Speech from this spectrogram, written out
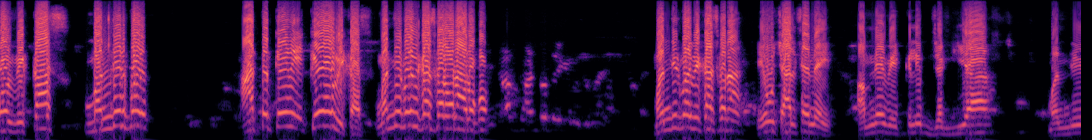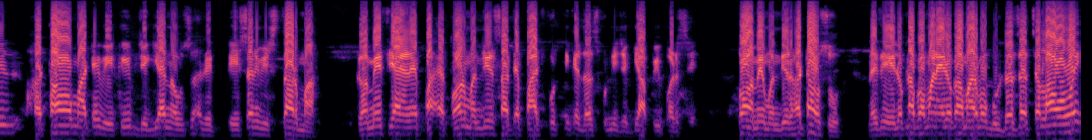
પણ વિકાસ મંદિર પર આ તો કેવી, કેવો વિકાસ? મંદિર પર વિકાસ કરવાના લોકો. મંદિર પર વિકાસ કરવા એવું ચાલશે નહીં. અમને વિકલીપ જગ્યા, મંદિર હટાવવા માટે વિકલીપ જગ્યા નવસારી સ્ટેશન વિસ્તારમાં. ગમે ત્યાં એને ત્રણ મંદિર સાથે પાંચ ફૂટની કે દસ ફૂટની જગ્યા આપવી પડશે. તો અમે મંદિર હટાવશું. નહીં તો એ લોકોના પ્રમાણે એ લોકો અમારા પર બુલડોઝર ચલાવવા હોય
